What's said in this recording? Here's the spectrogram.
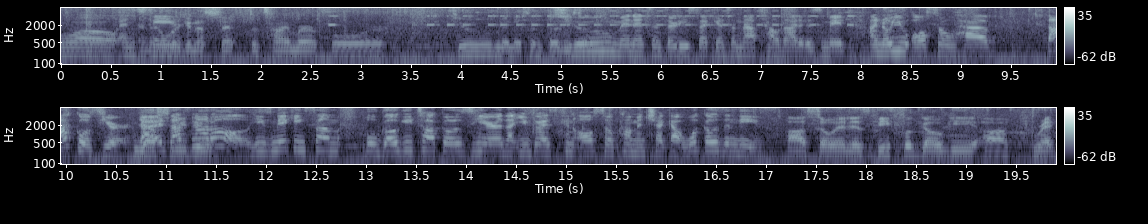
Whoa. And, and see. then we're gonna set the timer for two minutes and thirty Two seconds. Two minutes and 30 seconds, and that's how that is made. I know you also have tacos here, guys. Yes, that's not all. He's making some bulgogi tacos here that you guys can also come and check out. What goes in these? Uh, so it is beef bulgogi, uh, red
